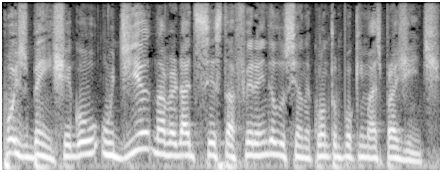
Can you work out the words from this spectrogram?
Pois bem, chegou o dia, na verdade, sexta-feira ainda, Luciana. Conta um pouquinho mais pra gente.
